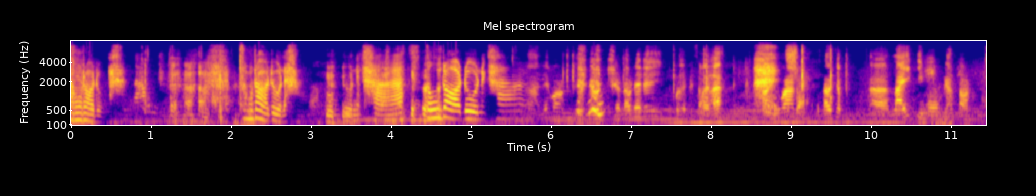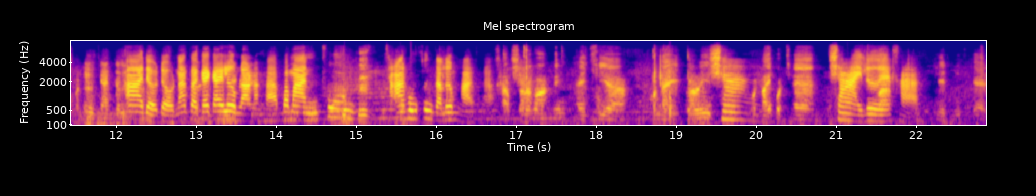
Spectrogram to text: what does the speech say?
ต้องรอดูนะคะต้องรอดูนะคะ ดูนะคะ ต้องรอดูนะคะ อ่าเรียกว่าเดี๋ยวเดี๋ยวเดี๋ยวเราได้ได้เปิดเปิดละ ตอนนี้ว่าเราจะอ่าไลฟ์กี่โมงเนี่ยตอนมันเอองานจะเริ่มอ่าเดี๋ยวเดี๋ยวน่าจะใกล้ๆเริ่มแล้วนะคะ ประมาณทุ่มทุ่มครึ่งช้าทุ่มครึ่งจะเริ่มไลฟ์แล้วครัค่ะบแล้วก็ให้ใครเชียร์คนไหนก็รีบใช่ กดไลค์กดแชร์ใช่เลยค่ะ เพจมิสแกน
